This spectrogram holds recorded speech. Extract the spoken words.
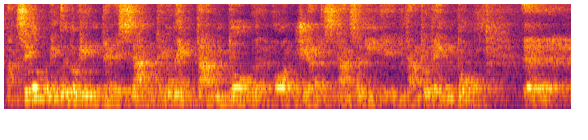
Ma secondo me quello che è interessante non è tanto eh, oggi a distanza di, di tanto tempo eh,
